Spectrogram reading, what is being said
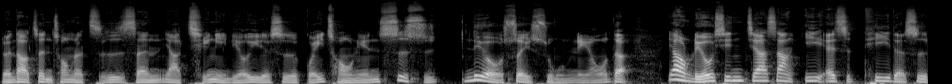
轮到正冲的值日生，要请你留意的是癸丑年四十六岁属牛的。要留心，加上 E S T 的是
